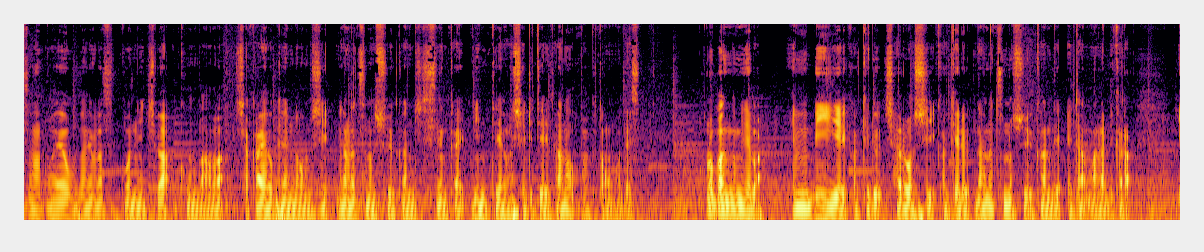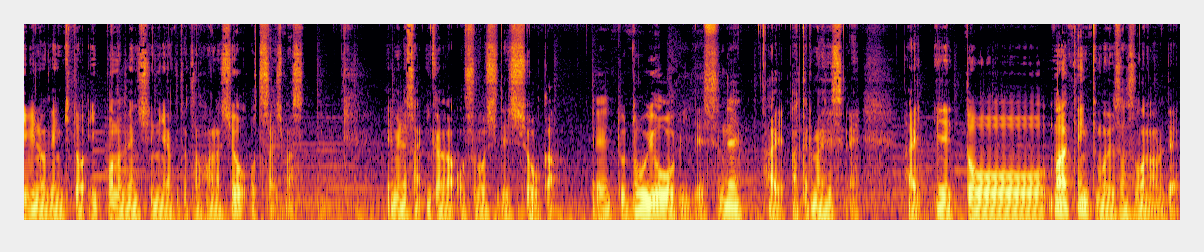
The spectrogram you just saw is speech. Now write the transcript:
皆さんおはようございます。こんにちは。こんばんは。社会保険労務士7つの習慣実践会認定ファシリテーターのパクトンホです。この番組では MBA× 社労士 ×7 つの習慣で得た学びから日々の元気と一歩の前進に役立つお話をお伝えします。え皆さんいかがお過ごしでしょうか？えっ、ー、と土曜日ですね。はい当たり前ですね。はいえっ、ー、とまあ天気も良さそうなので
